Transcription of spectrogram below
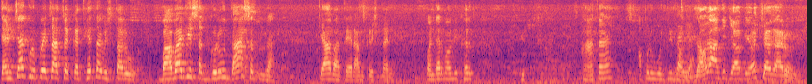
त्यांच्या कृपेचाच कथेचा विस्तारू. बाबाजी सद्गुरू दास तुझा. क्या बात आहे रामकृष्णारी. पंढर माऊली खरंच हां आता आपण वरती जाऊया. जाऊया आधी चहा पिवा चहा गार होईल.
